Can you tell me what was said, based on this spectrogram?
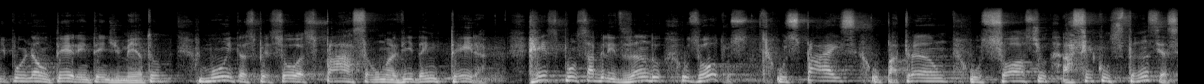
E por não ter entendimento, muitas pessoas passam uma vida inteira responsabilizando os outros, os pais, o patrão, o sócio, as circunstâncias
